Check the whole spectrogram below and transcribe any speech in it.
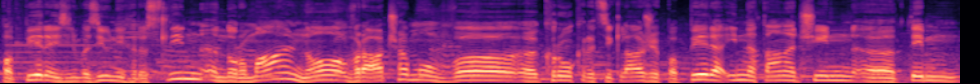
papirja, iz invazivnih rastlin, normalno vračamo v krok krog reciklaže papirja in na ta način uh, tem,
